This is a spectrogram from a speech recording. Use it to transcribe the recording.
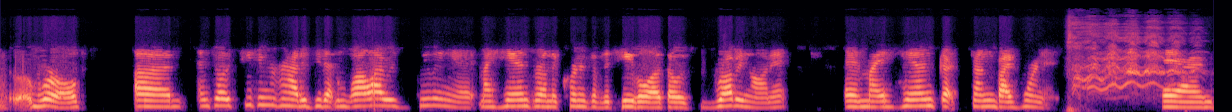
uh, world. Um, and so I was teaching her how to do that. And while I was doing it, my hands were on the corners of the table as I was rubbing on it and my hand got stung by hornets. and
